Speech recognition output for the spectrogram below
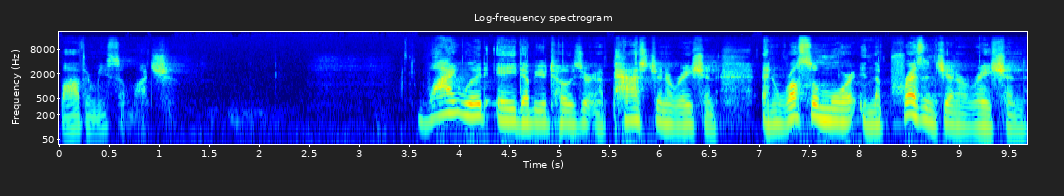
bother me so much. Why would A.W. Tozer in a past generation and Russell Moore in the present generation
